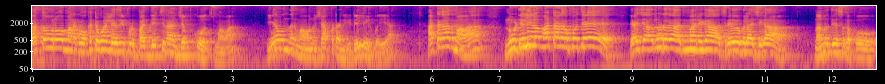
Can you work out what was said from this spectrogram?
గతంలో మనకు ఒకటి కూడా లేదు ఇప్పుడు పది తెచ్చిన అని చెప్పుకోవచ్చు మామ ఏముందని మామ నువ్వు చెప్పడానికి? ఢిల్లీకి పోయా అట్ట కాదు మామ నువ్వు ఢిల్లీలో మాట్లాడకపోతే యాజ అల్లుడుగా అభిమానిగా శ్రేయోభిలాషిగా నన్ను తీసుకపో.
